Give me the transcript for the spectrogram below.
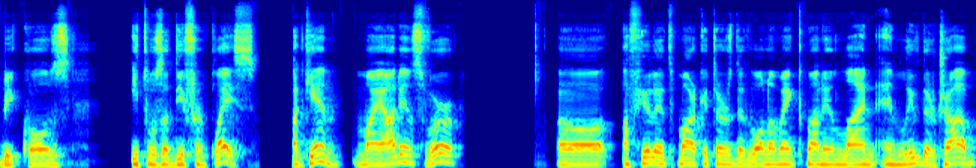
because it was a different place. Again, my audience were uh, affiliate marketers that want to make money online and leave their job,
